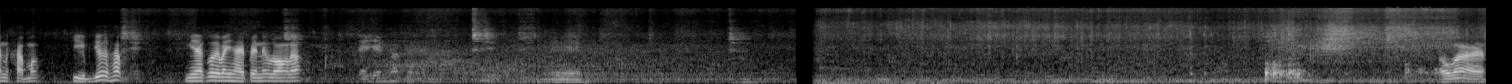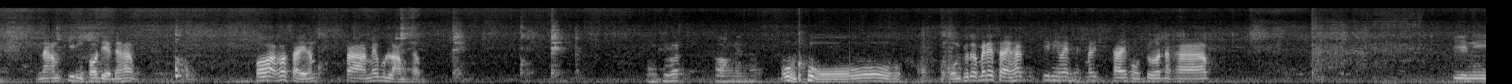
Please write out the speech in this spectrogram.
นขับมาจีบเยอะครับ เมียก็เลยไม่ให้เป็นนักร้องแล้วใจเย็นครับ นี่เอาว่าน้ำจิ้มเขาเด็ดนะครับ เพราะว่าเขาใส่น้ำปลาแม่บุญลำครับผงชูรสซองหนึ่งครับ โอ้โหผงชูรสไม่ได้ใส่ครับ ที่นี่ไม่ไม่ได้ใส่ผงชูรสนะครับ ที่นี่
